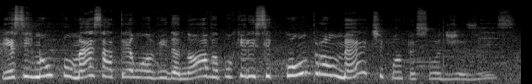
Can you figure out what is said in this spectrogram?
E esse irmão começa a ter uma vida nova porque ele se compromete com a pessoa de Jesus.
